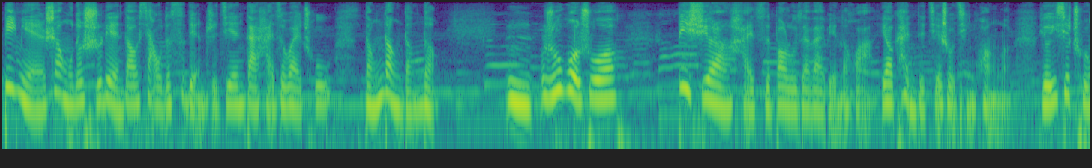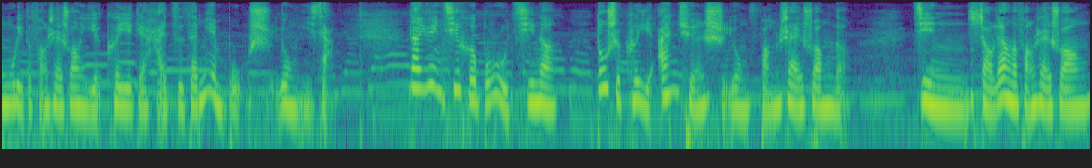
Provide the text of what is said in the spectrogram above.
避免上午的十点到下午的四点之间带孩子外出，等等等等。嗯，如果说必须让孩子暴露在外边的话，要看你的接受情况了。有一些纯物理的防晒霜也可以给孩子在面部使用一下。那孕期和哺乳期呢？都是可以安全使用防晒霜的，仅少量的防晒霜，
